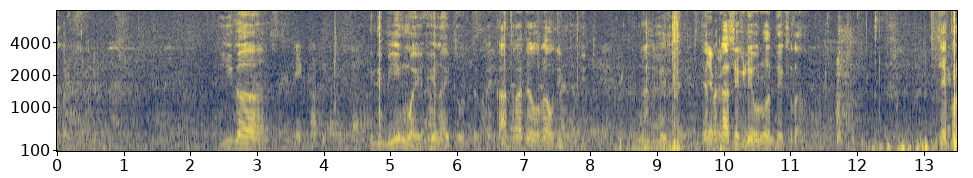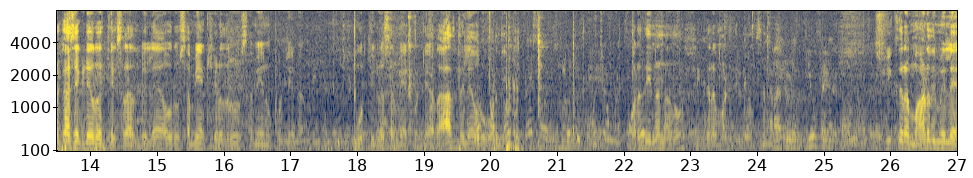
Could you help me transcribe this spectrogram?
ತಗೊಳ್ಳಲಿಲ್ಲ ಈಗ ಇಂದು ಮೀನ್ ವೈಲ್ ಏನಾಯಿತು ಅಂತಂದರೆ ಕಾಂತರಾಜ್ ಅವರ ಅವಧಿ ಮುಗಿದಿತ್ತು. ಮುಗಿದ ಮೇಲೆ ಜಯಪ್ರಕಾಶ್ ಹೆಗ್ಡೆ ಅವರು ಅಧ್ಯಕ್ಷರಾದರು. ಜಯಪ್ರಕಾಶ್ ಹೆಗ್ಡೆಯವರು ಅಧ್ಯಕ್ಷರಾದ ಮೇಲೆ ಅವರು ಸಮಯ ಕೇಳಿದ್ರು, ಸಮಯನೂ ಕೊಟ್ಟೆ ನಾನು. ಮೂರು ತಿಂಗಳ ಸಮಯ ಕೊಟ್ಟೆ. ಅದಾದಮೇಲೆ ಅವರು ವರದಿ. ವರದಿನ ನಾನು ಸ್ವೀಕಾರ ಮಾಡಿದ್ದೀವಿ ಸರ್ಕಾರ. ಸ್ವೀಕಾರ ಮಾಡಿದ ಮೇಲೆ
